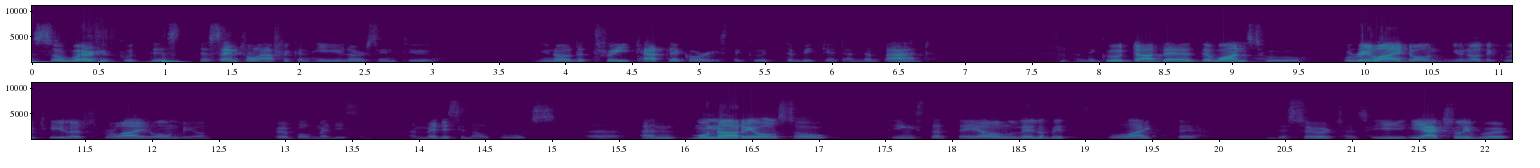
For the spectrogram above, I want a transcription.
so where he put this the Central African healers into you know the three categories the good the wicked and the bad. And the good are the the ones who who relied on you know the good healers rely only on herbal medicine and medicinal roots. Uh, and monari also thinks that they are a little bit like the the surgeons. He he actually were,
